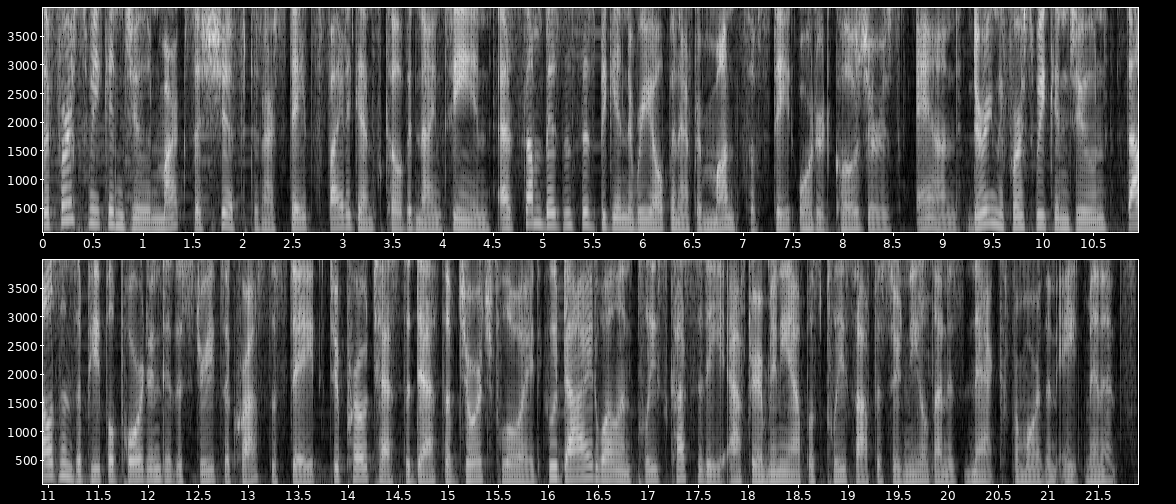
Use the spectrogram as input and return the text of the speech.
The first week in June marks a shift in our state's fight against COVID 19 as some businesses begin to reopen after months of state ordered closures. And during the first week in June, thousands of people poured into the streets across the state to protest the death of George Floyd, who died while in police custody after a Minneapolis police officer kneeled on his neck for more than eight minutes.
